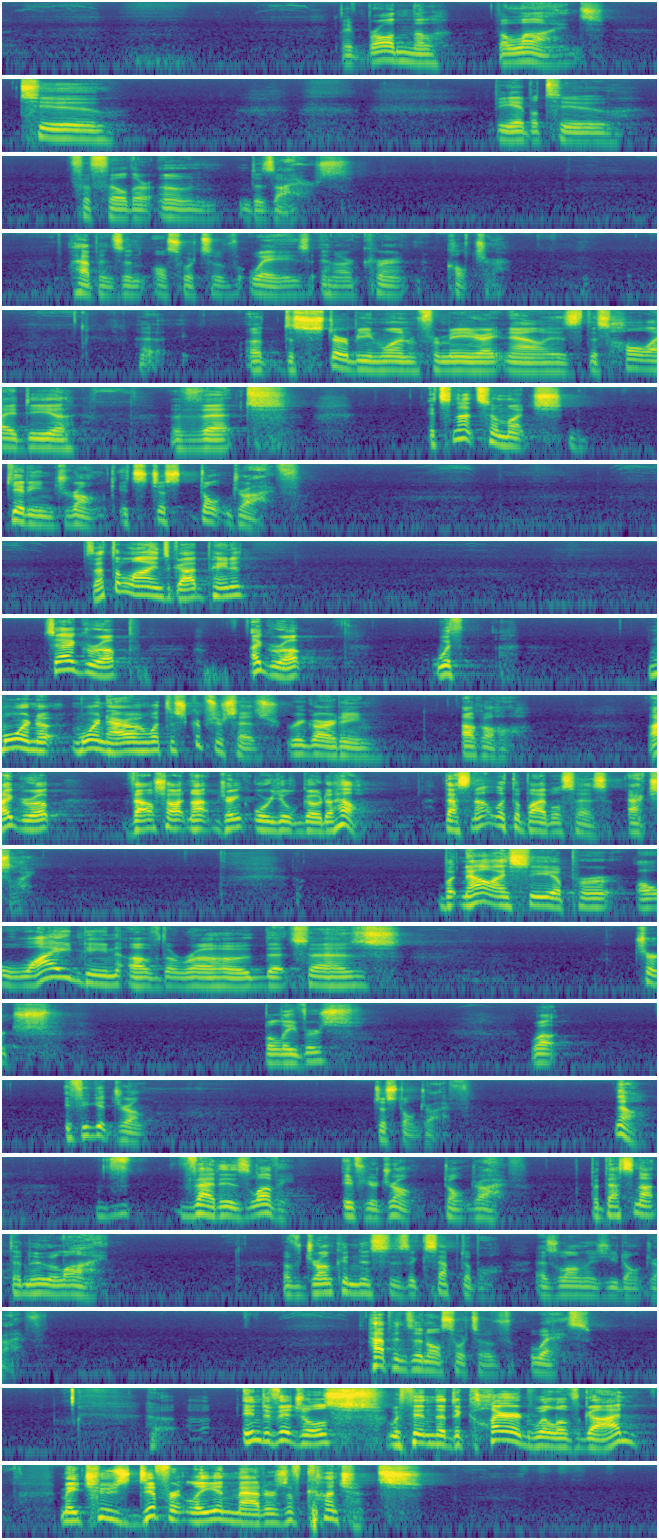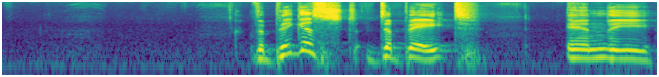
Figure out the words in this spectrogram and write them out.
They've broadened the, the lines to be able to fulfill their own desires. Happens in all sorts of ways in our current culture. A disturbing one for me right now is this whole idea that it's not so much getting drunk, it's just don't drive. Is that the lines God painted? See, I grew up, I grew up with more, more narrow than what the scripture says regarding alcohol. I grew up, thou shalt not drink or you'll go to hell. That's not what the Bible says, actually. But now I see a, per, a widening of the road that says, church believers, well, if you get drunk, just don't drive. Now, th- that is loving. If you're drunk, don't drive. But that's not the new line of drunkenness is acceptable as long as you don't drive. Happens in all sorts of ways. Individuals within the declared will of God may choose differently in matters of conscience. The biggest debate in the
